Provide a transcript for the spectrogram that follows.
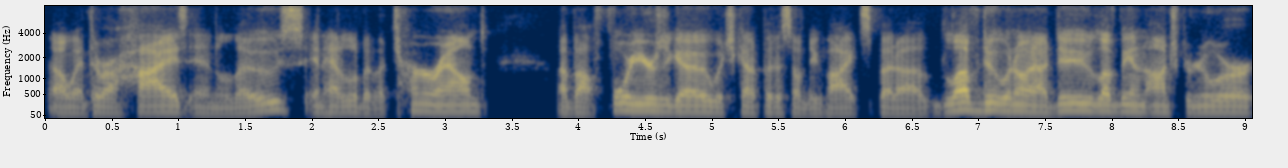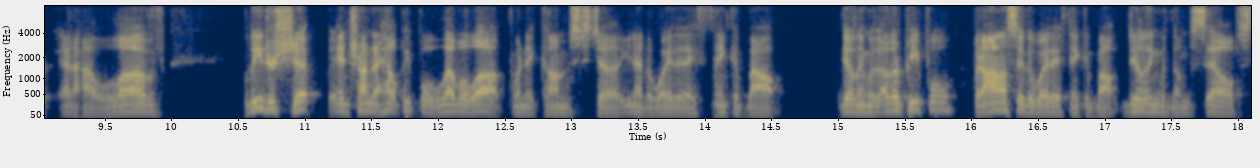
I went through our highs and lows and had a little bit of a turnaround about four years ago, which kind of put us on new heights. But uh, love doing what I do, love being an entrepreneur, and I love leadership and trying to help people level up when it comes to you know the way that they think about dealing with other people, but honestly, the way they think about dealing with themselves,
